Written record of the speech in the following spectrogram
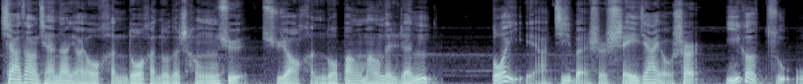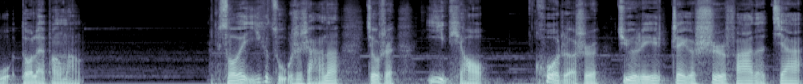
下葬前呢，要有很多很多的程序，需要很多帮忙的人，所以啊，基本是谁家有事儿，一个组都来帮忙。所谓一个组是啥呢？就是一条。或者是距离这个事发的家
